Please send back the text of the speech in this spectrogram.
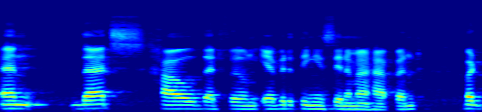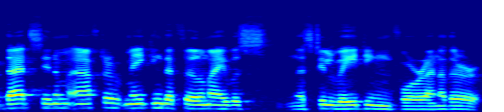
And that's how that film everything is cinema happened. But that cinema after making that film i was uh, still waiting for another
